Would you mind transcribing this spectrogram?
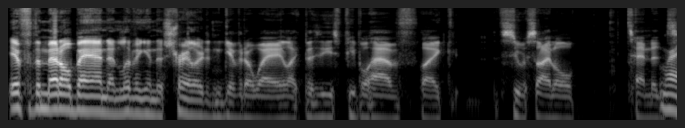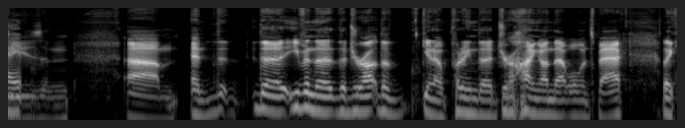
if the metal band and living in this trailer didn't give it away like these people have like suicidal tendencies and um and the, the even the the draw the you know putting the drawing on that woman's back like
